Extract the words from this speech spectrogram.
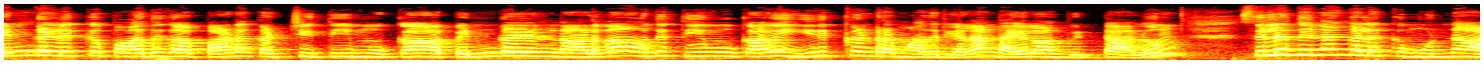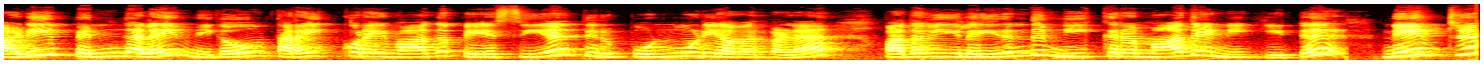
பெண்களுக்கு பாதுகாப்பான கட்சி திமுக பெண்கள்னால தான் வந்து திமுகவே இருக்குன்ற மாதிரியெல்லாம் டயலாக் விட்டாலும் சில தினங்களுக்கு முன்னாடி பெண்களை மிகவும் தரைக்குறைவாக பேசிய திரு பொன்முடி அவர்களை பதவியில இருந்து நீக்கிற மாதிரி நீக்கிட்டு நேற்று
